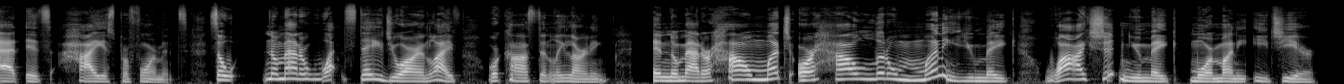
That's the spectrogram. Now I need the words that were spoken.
at its highest performance. So, no matter what stage you are in life, we're constantly learning. And no matter how much or how little money you make, why shouldn't you make more money each year?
